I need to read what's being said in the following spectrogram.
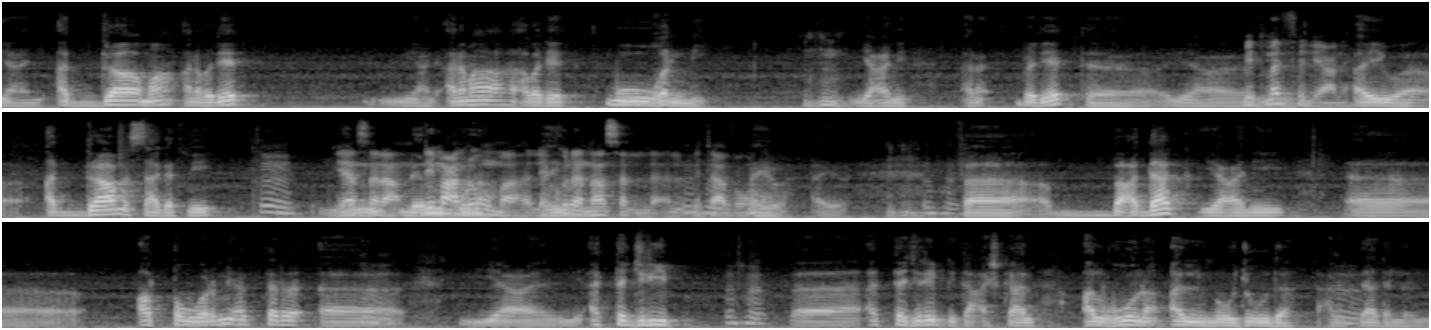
يعني الدراما أنا بديت يعني أنا ما بديت مغني. يعني أنا بديت آه يعني بتمثل يعني. أيوه. الدراما ساقتني يا سلام دي معلومة لكل أيوة. الناس اللي بيتابعونا. أيوه أيوه. فبعد ذاك يعني آه أتطورني أكثر آه يعني التجريب. آه التجريب بتاع أشكال الغنى الموجودة على امتداد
